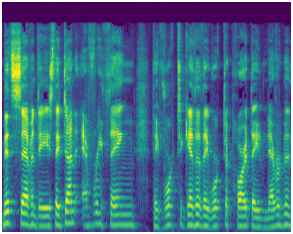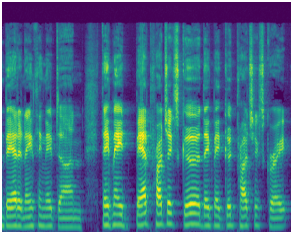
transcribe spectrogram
mid seventies. They've done everything. They've worked together. They worked apart. They've never been bad at anything they've done. They've made bad projects good. They've made good projects great.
